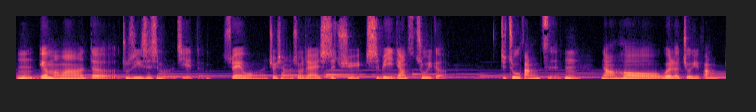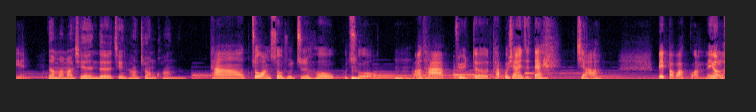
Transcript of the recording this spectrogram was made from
嗯，因为妈妈的主治医师是马街的，所以我们就想说，在市区势必一定要租一个，就租房子，嗯，然后为了就医方便。那妈妈现在的健康状况呢？她做完手术之后不错，嗯，嗯，然后她觉得她不想一直待 家，被爸爸管，没有啦，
